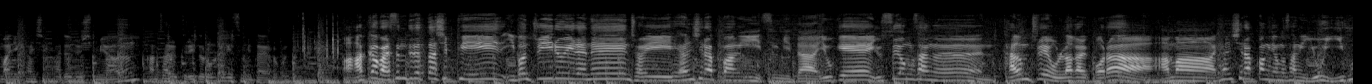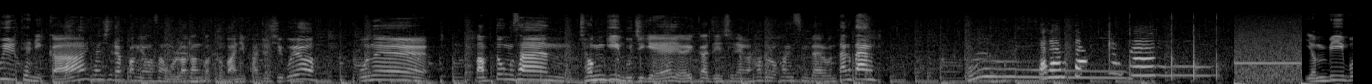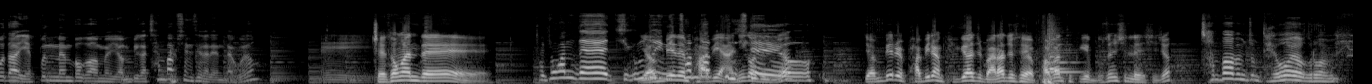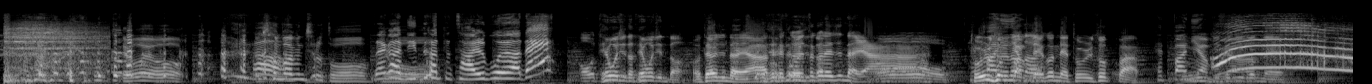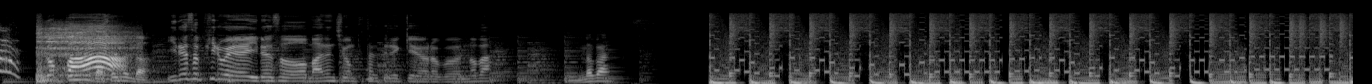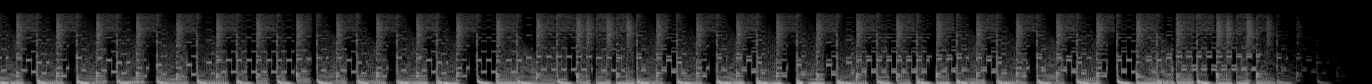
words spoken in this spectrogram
많이 관심 가져주시면 감사를 드리도록 하겠습니다 여러분 아, 아까 말씀드렸다시피 이번 주 일요일에는 저희 현실합방이 있습니다. 요게 뉴스 영상은 다음 주에 올라갈 거라 아마 현실합방 영상이 요 이후일 테니까 현실합방 영상 올라간 것도 많이 봐주시고요. 오늘 맙동산 전기 무지개 여기까지 진행을 하도록 하겠습니다 여러분. 땅땅! 연비보다 예쁜 멤버가 오면 연비가 찬밥 신세가 된다고요? 에이. 죄송한데 죄송한데 지금도 이미 연비는 찬밥 밥이 아니거든요? 연비를 밥이랑 비교하지 말아주세요. 밥한테 그게 무슨 신뢰시죠? 찬밥은 좀 데워요 그럼. 좀 데워요. 찬밥인치로 더. 내가 데워. 니들한테 잘 보여야 돼? 어 데워진다 데워진다. 어 되어진다. 야 뜨끈 뜨끈해진다. 야 오. 돌솥밥. 내건네 돌솥밥. 햇반이야 뭐 이득 익었네. 이것 다봐 쏟는다. 이래서 필요해 이래서 많은 지원 부탁드릴게요 여러분 너봐 넣어봐.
